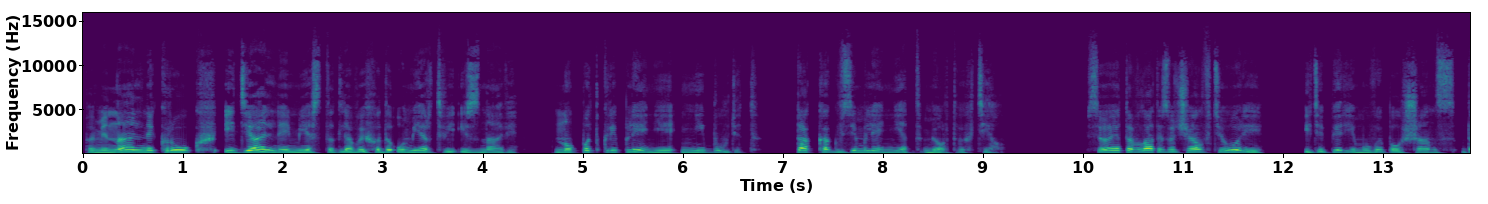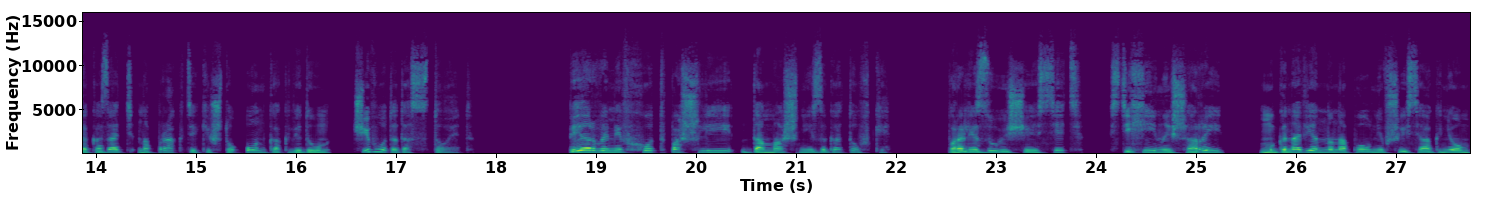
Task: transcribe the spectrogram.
Поминальный круг — идеальное место для выхода у мертвей из Нави, но подкрепления не будет, так как в земле нет мертвых тел. Все это Влад изучал в теории, и теперь ему выпал шанс доказать на практике, что он, как ведун, чего-то достоит. Первыми в ход пошли домашние заготовки парализующая сеть, стихийные шары, мгновенно наполнившиеся огнем,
